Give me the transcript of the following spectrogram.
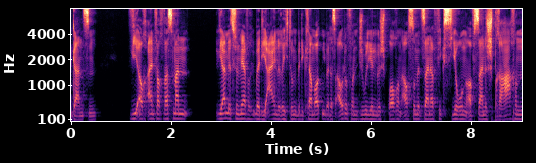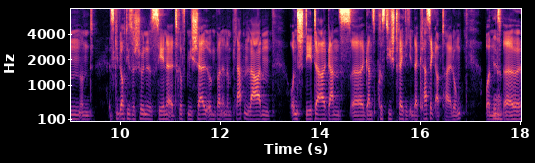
Ganzen. Wie auch einfach, was man wir haben jetzt schon mehrfach über die Einrichtung, über die Klamotten, über das Auto von Julian gesprochen, auch so mit seiner Fixierung auf seine Sprachen und es gibt auch diese schöne Szene, er trifft Michelle irgendwann in einem Plattenladen und steht da ganz, äh, ganz prestigeträchtig in der Klassikabteilung und ja. äh,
